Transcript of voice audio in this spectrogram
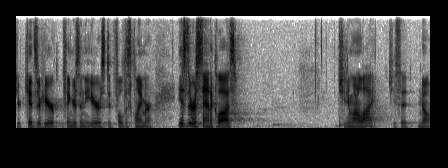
Your kids are here, fingers in the ears, full disclaimer. Is there a Santa Claus? She didn't want to lie. She said, No,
